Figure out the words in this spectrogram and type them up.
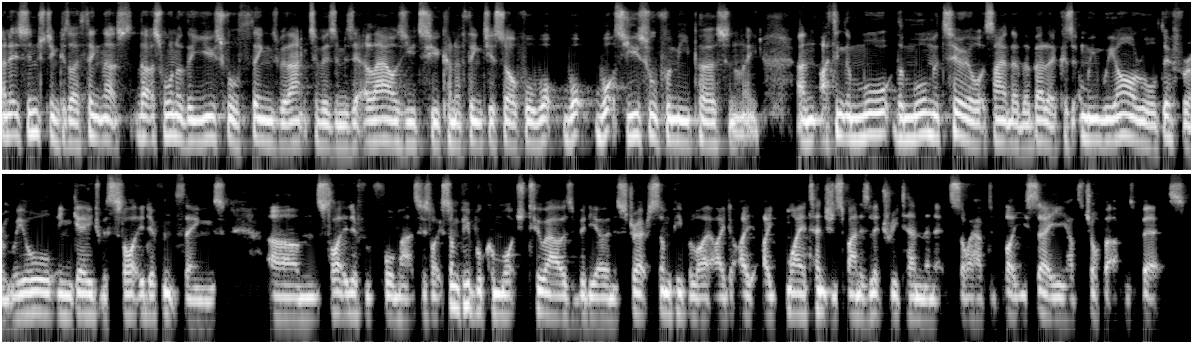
And it's interesting because I think that's that's one of the useful things with activism is it allows you to kind of think to yourself, well, what what what's useful for me personally? And I think the more the more material that's out there, the better. Because I mean, we are all different. We all engage with slightly different things, um, slightly different formats. It's like some people can watch two hours of video in a stretch. Some people, I, I, I, my attention span is literally ten minutes, so I have to, like you say, you have to chop it up into bits.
